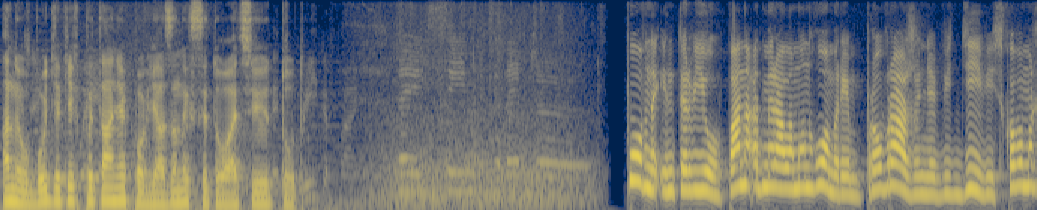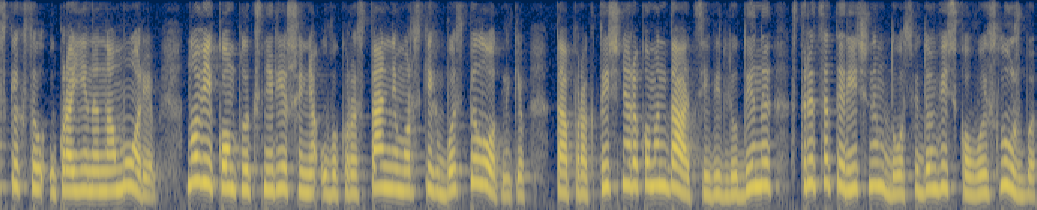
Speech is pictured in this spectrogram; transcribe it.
а не у будь-яких питаннях пов'язаних з ситуацією тут. Повне інтерв'ю пана адмірала Монгомері про враження від дій військово-морських сил України на морі, нові комплексні рішення у використанні морських безпілотників та практичні рекомендації від людини з 30-річним досвідом військової служби,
